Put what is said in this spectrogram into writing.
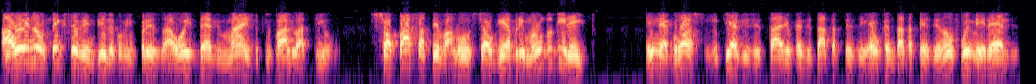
A Oi não tem que ser vendida como empresa. A Oi deve mais do que vale o ativo. Só passa a ter valor se alguém abrir mão do direito. Em negócios, o que é visitar é o candidato a perder. É o candidato a perder. Não foi Meirelles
